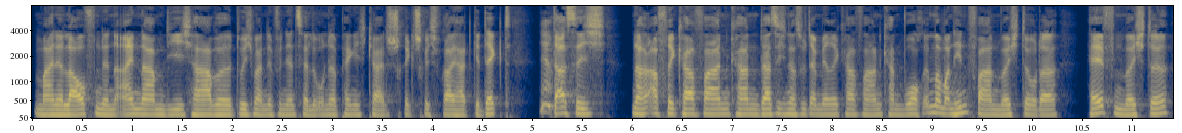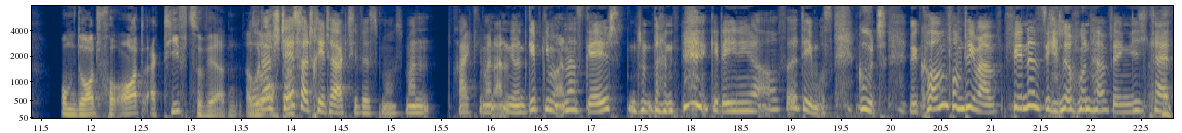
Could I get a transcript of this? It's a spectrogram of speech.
meine laufenden Einnahmen, die ich habe, durch meine finanzielle Unabhängigkeit, Schrägstrich Freiheit gedeckt, ja. dass ich nach Afrika fahren kann, dass ich nach Südamerika fahren kann, wo auch immer man hinfahren möchte oder helfen möchte um dort vor Ort aktiv zu werden. Also Oder Stellvertreteraktivismus. Man fragt jemand an und gibt jemand anders Geld und dann geht derjenige auf äh, Demos. Gut, wir kommen vom Thema finanzielle Unabhängigkeit.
